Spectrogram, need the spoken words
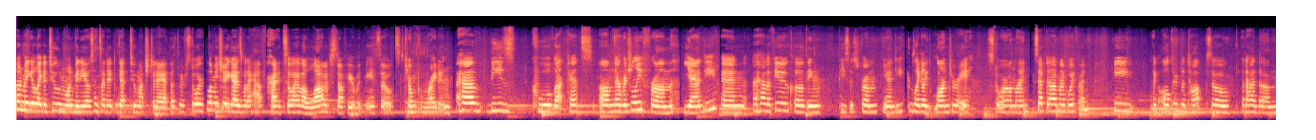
I'm make it like a two-in-one video since I didn't get too much today at the thrift store. Let me show you guys what I have. Alright, so I have a lot of stuff here with me, so let's jump right in. I have these cool black pants. Um, they're originally from Yandy, and I have a few clothing pieces from Yandy. It's like a lingerie store online. Except uh, my boyfriend, he like altered the top so it had um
